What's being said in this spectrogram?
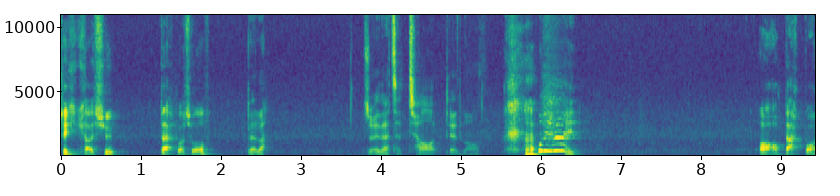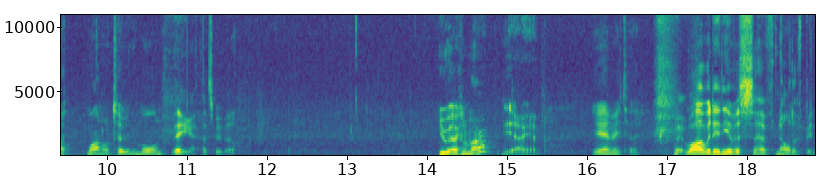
Cheeky coast shoot. Back by 12. Better. So that's a tight deadline. what do you mean? Oh, back by one or two in the morning. There you go. That's a bit better. You working tomorrow? Yeah, I am. Yeah, me too. Why would any of us have not have been?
